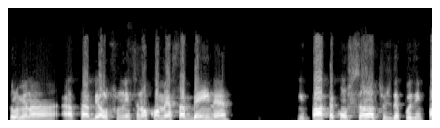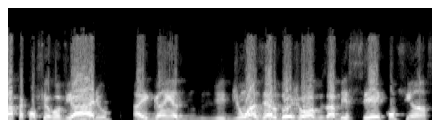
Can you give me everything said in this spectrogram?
pelo menos a, a, tabela, o Fluminense não começa bem, né? Empata com o Santos, depois empata com o Ferroviário, aí ganha de, de 1 a 0 dois jogos, ABC e Confiança.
